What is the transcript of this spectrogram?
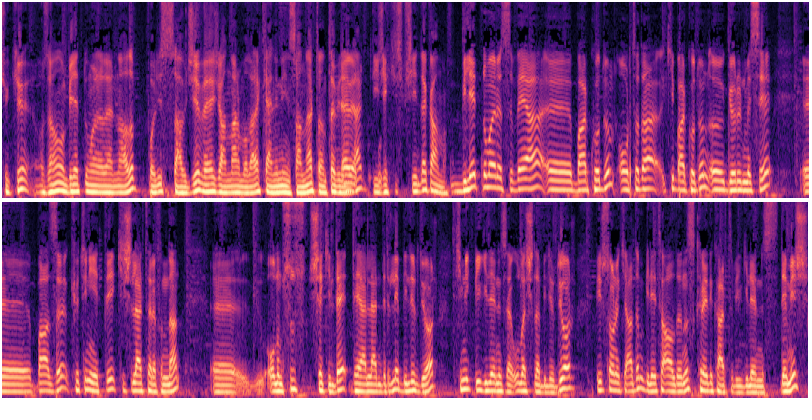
Çünkü o zaman o bilet numaralarını alıp polis, savcı ve jandarma olarak kendini insanlar tanıtabilirler. Evet. Diyecek hiçbir şey de kalmaz. bilet numarası veya e, barkodun ortadaki barkodun e, görülmesi e, bazı kötü niyetli kişiler tarafından e, olumsuz şekilde değerlendirilebilir diyor. Kimlik bilgilerinize ulaşılabilir diyor. Bir sonraki adım bileti aldığınız kredi kartı bilgileriniz demiş.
